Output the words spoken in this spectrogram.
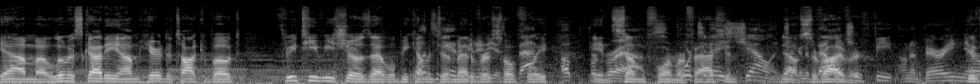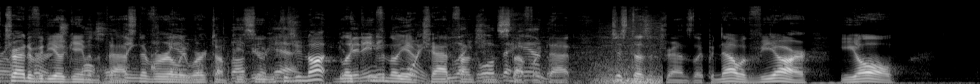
Okay, I'm uh, Illuma Scottie. I'm here to talk about three TV shows that will be coming to the metaverse, hopefully, back up for in grabs. some form or fashion. now, you're gonna balance your Survivor. feet on a very They've tried a video game in the past, never really worked on PC because you're not like even though you have chat you and stuff like that, it just doesn't translate. But now with VR, y'all,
